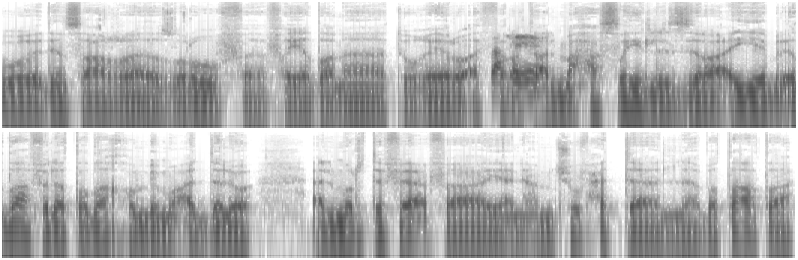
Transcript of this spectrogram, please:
وبعدين صار ظروف فيضانات وغيره أثرت صحيح. على المحاصيل الزراعية بالإضافة للتضخم بمعدله المرتفع. فيعني عم نشوف حتى البطاطا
